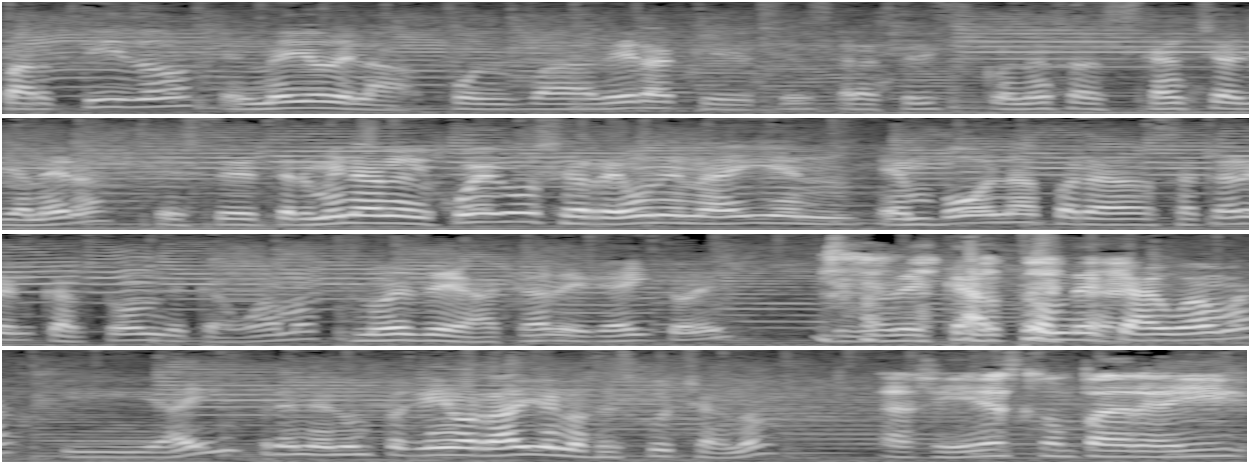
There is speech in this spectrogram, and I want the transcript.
partido, en medio de la polvadera que es característico en esas canchas llaneras, este, terminan el juego, se reúnen ahí en, bola para sacar el cartón de Caguama. No es de acá de Gatorade, de cartón de Caguama. Y ahí prenden un pequeño radio y nos escuchan, ¿no? Así es, compadre, ahí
